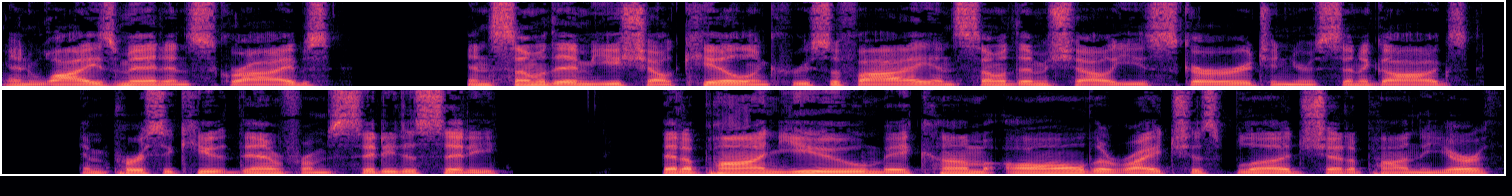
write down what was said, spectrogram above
and wise men and scribes, and some of them ye shall kill and crucify, and some of them shall ye scourge in your synagogues, and persecute them from city to city, that upon you may come all the righteous blood shed upon the earth,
